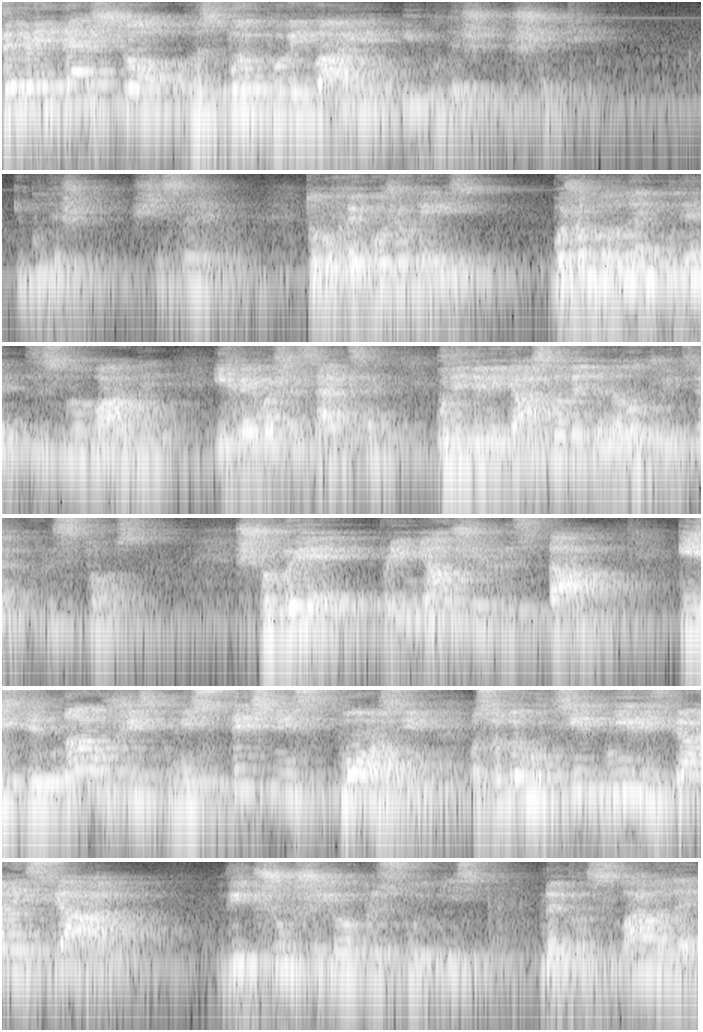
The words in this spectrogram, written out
вибери те, що Господь повеліває, і будеш жити. І будеш щасливим. Тому хай Божа милість, Божа благодать буде з усіма вами, і хай ваше серце буде тими яслами, де народжується Христос. Щоби, прийнявши Христа і з'єднавшись в містичний спосіб, особливо в ці дні різдвяних свят, відчувши Його присутність, ми прославили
